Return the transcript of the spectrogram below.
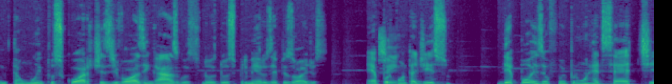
Então, muitos cortes de voz, engasgos dos, dos primeiros episódios é por Sim. conta disso. Depois eu fui para um headset.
